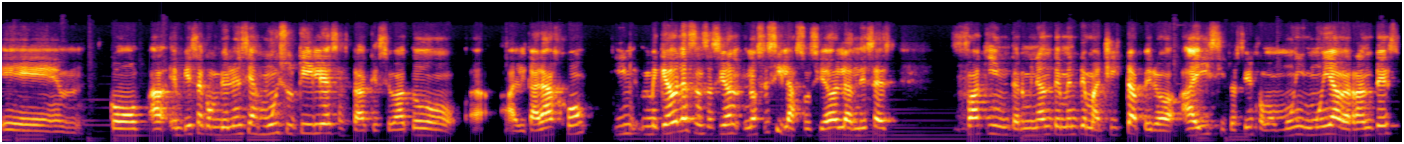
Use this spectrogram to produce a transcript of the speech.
Eh, como a- empieza con violencias muy sutiles hasta que se va todo a- al carajo. Y me quedó la sensación, no sé si la sociedad holandesa es fucking terminantemente machista, pero hay situaciones como muy, muy aberrantes.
